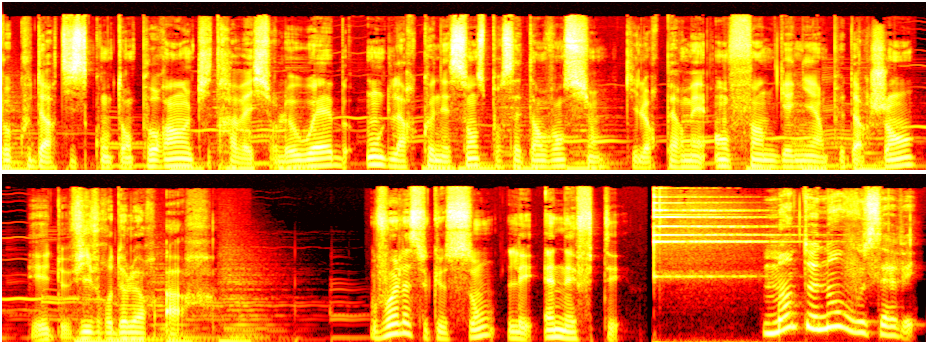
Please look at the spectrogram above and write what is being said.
Beaucoup d'artistes contemporains qui travaillent sur le web ont de la reconnaissance pour cette invention, qui leur permet enfin de gagner un peu d'argent et de vivre de leur art. Voilà ce que sont les NFT. Maintenant vous savez,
